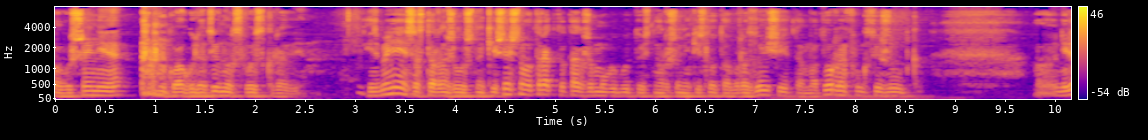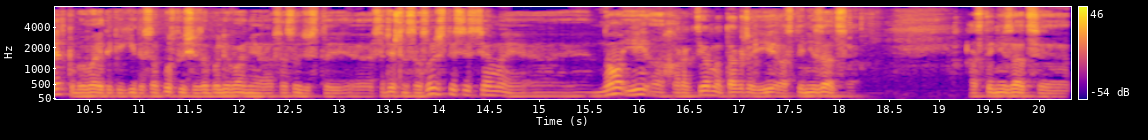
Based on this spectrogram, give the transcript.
повышение коагулятивных свойств крови. Изменения со стороны желудочно-кишечного тракта также могут быть, то есть нарушение кислотообразующей, там, моторной функции желудка. А, нередко бывают и какие-то сопутствующие заболевания сосудистой, э, сердечно-сосудистой системы, э, но и характерна также и астенизация. Астенизация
